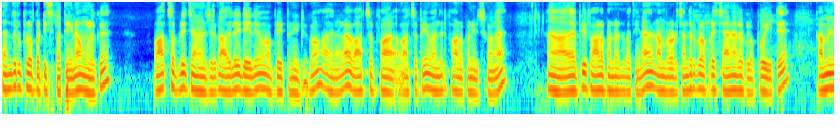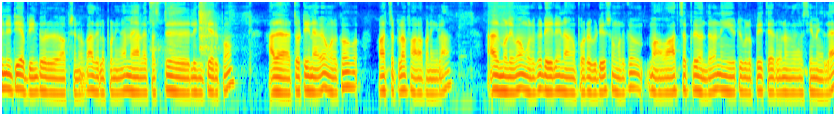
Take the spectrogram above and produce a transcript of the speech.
சந்திர ப்ராப்பர்ட்டிஸ் பார்த்திங்கன்னா உங்களுக்கு வாட்ஸ்அப்லேயும் சேனல் வச்சுருக்கோம். அதுலேயே டெய்லியும் அப்டேட் பண்ணிகிட்ருக்கோம் அதனால் வாட்ஸ்அப் ஃபா வாட்ஸ்அப்பையும் வந்துட்டு ஃபாலோ பண்ணி வச்சுக்கோங்க. அதை எப்படி ஃபாலோ பண்ணுறதுன்னு பார்த்தீங்கன்னா நம்மளோட சந்திர ப்ராப்பர்ட்டிஸ் சேனலுக்குள்ளே போயிட்டு கம்யூனிட்டி அப்படின்ட்டு ஒரு ஆப்ஷன் இருக்கும். அதில் போனீங்கன்னா மேலே ஃபஸ்ட்டு லிங்க்கே இருக்கும். அதை தொட்டினாவே உங்களுக்கு வாட்ஸ்அப்பில் ஃபாலோ பண்ணிக்கலாம். அது மூலிமா உங்களுக்கு டெய்லி நாங்கள் போடுற வீடியோஸ் உங்களுக்கு வாட்ஸ்அப்லேயே வந்துடும். நீங்கள் யூடியூப்பில் போய் தேடணுங்கிற அவசியமே இல்லை.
